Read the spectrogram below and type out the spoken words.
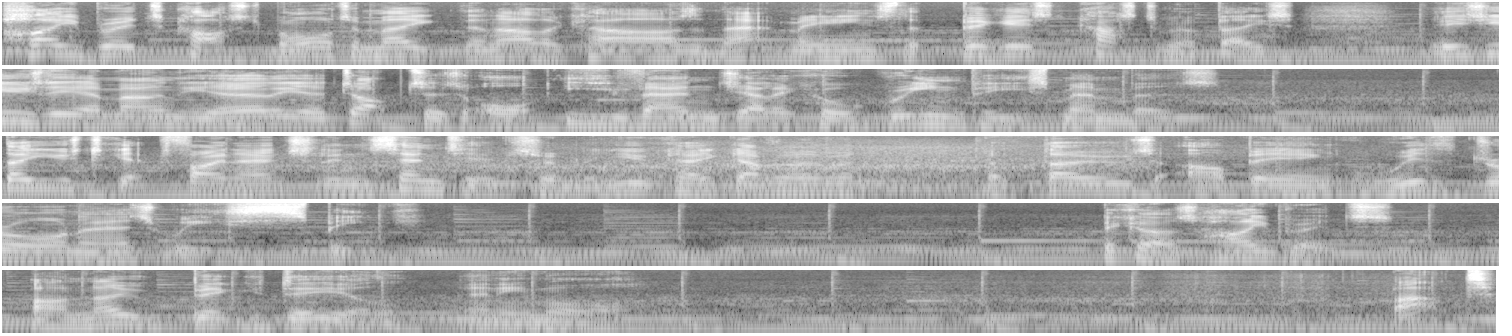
Hybrids cost more to make than other cars, and that means the biggest customer base is usually among the early adopters or evangelical Greenpeace members. They used to get financial incentives from the UK government, but those are being withdrawn as we speak. Because hybrids are no big deal anymore. But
